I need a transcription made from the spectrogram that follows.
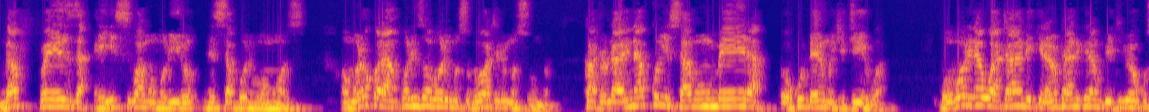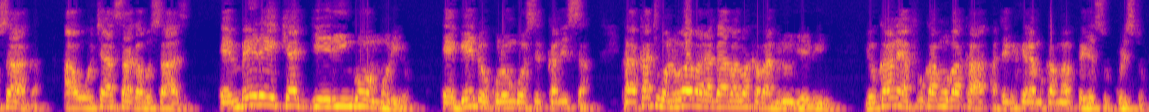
nga feeza eyisibwa mu muliro ne sabbuuni w'omwozi. Omulokola mpoliza oba oli musumba oba teri musumba katonda alina kukuyisa mu mbeera okuddayo mu kitiibwa bw'oba olina bwatandikira n'otandikira mu bintu by'okusaaga awo okyasaaga busaazi. Embeera ekyajja eringa omuliro egenda okulongoosa ekkanisa. Kaakati wano baba balaga ababaka ba mirundi ebiri yokaana yafuuka mubaka ategekera mukama waffe yesu kristo.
